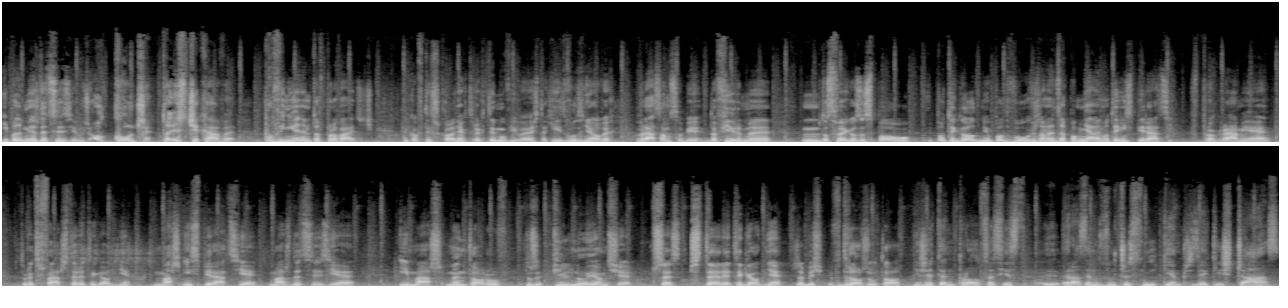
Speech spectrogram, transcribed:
i podejmujesz decyzję. Mówisz, o kurczę, to jest ciekawe, powinienem to wprowadzić. Tylko w tych szkoleniach, o których ty mówiłeś, takich dwudniowych, wracam sobie do firmy, mm, do swojego zespołu i po tygodniu, po dwóch już nawet zapomniałem o tej inspiracji. W programie, który trwa 4 tygodnie, masz inspirację, masz decyzję i masz mentorów, którzy pilnują cię przez 4 tygodnie, żebyś wdrożył to, Jeżeli ten proces jest y, razem z uczestnikiem przez jakiś czas,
